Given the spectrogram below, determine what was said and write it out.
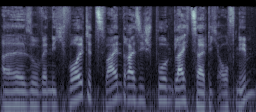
also wenn ich wollte, 32 Spuren gleichzeitig aufnehmen.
